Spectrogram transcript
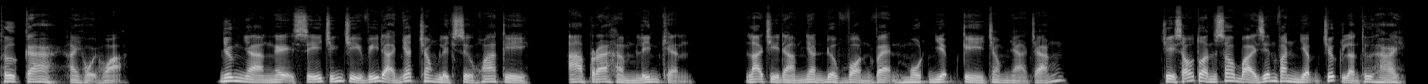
thơ ca hay hội họa. Nhưng nhà nghệ sĩ chính trị vĩ đại nhất trong lịch sử Hoa Kỳ, Abraham Lincoln, lại chỉ đảm nhận được vỏn vẹn một nhiệm kỳ trong Nhà Trắng. Chỉ 6 tuần sau bài diễn văn nhậm chức lần thứ hai,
